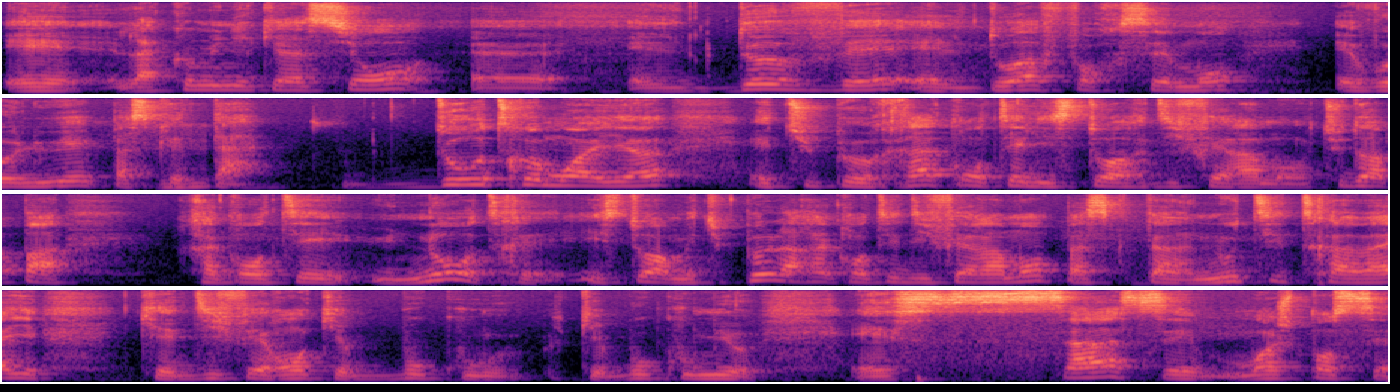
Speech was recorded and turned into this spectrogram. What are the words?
Et la communication, elle devait, elle doit forcément évoluer parce que mhm. tu as d'autres moyens et tu peux raconter l'histoire différemment. Tu dois pas raconter une autre histoire, mais tu peux la raconter différemment parce que tu as un outil de travail qui est différent, qui est beaucoup, qui est beaucoup mieux. Et ça, c'est, moi, je pense que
